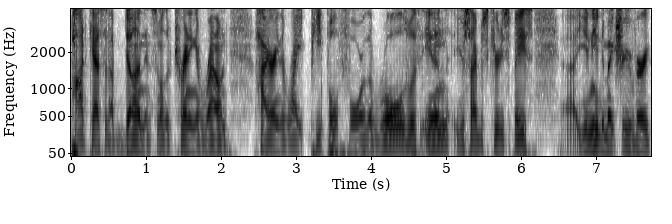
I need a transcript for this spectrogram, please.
podcasts that I've done and some other training around hiring the right people for the roles within your cybersecurity space. Uh, you need to make sure you're very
